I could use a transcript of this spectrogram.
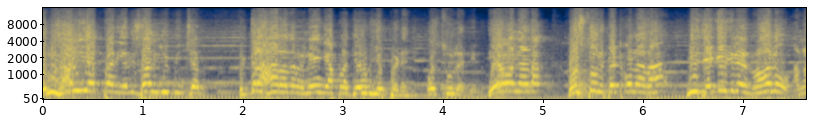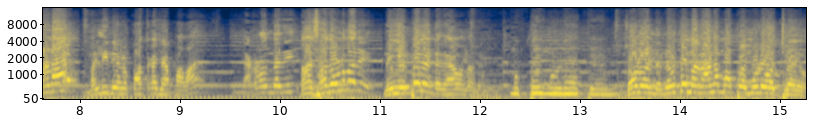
ఎన్నిసార్లు చెప్పాను? ఎన్నిసార్లు చూపించాను? విగ్రహారాధన నేను చెప్పలా దేవుడు చెప్పాడు అది. వస్తువులు నేను ఏమన్నాడా? వస్తువులు పెట్టుకున్నారా? మీ దగ్గరికి నేను రాను. అన్నాడా? మళ్ళీ నేను కొత్తగా చెప్పాలా? ఎక్కడ ఉందని ఆ, చదవండి మరి. నేను చెప్పానంటే ఏమన్నాను ముప్పై మూడో అధ్యాయం. చూడండి నిర్గమ కాండ ముప్పై మూడో అధ్యాయం.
